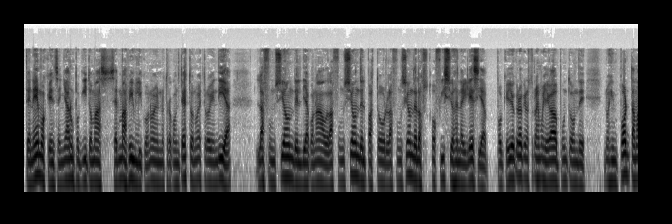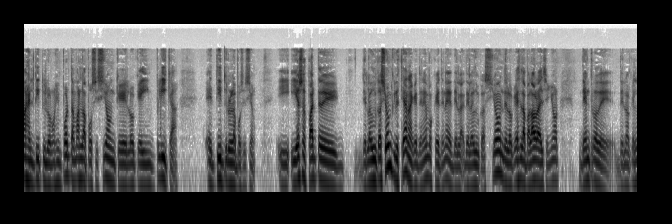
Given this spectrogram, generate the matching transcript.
tenemos que enseñar un poquito más, ser más bíblico, ¿no? En nuestro contexto nuestro hoy en día, la función del diaconado, la función del pastor, la función de los oficios en la iglesia, porque yo creo que nosotros hemos llegado al punto donde nos importa más el título, nos importa más la posición que lo que implica el título y la posición. Y, eso es parte de, la educación cristiana que tenemos que tener, de la, educación, de lo que es la palabra del Señor dentro de, lo que es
